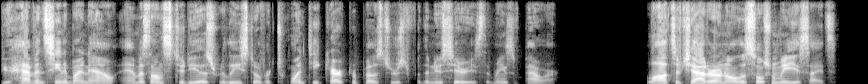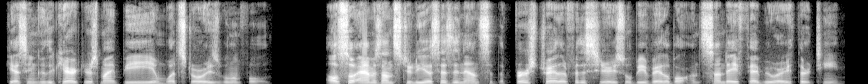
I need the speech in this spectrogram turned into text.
If you haven't seen it by now, Amazon Studios released over 20 character posters for the new series, The Rings of Power. Lots of chatter on all the social media sites, guessing who the characters might be and what stories will unfold. Also, Amazon Studios has announced that the first trailer for the series will be available on Sunday, February 13.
